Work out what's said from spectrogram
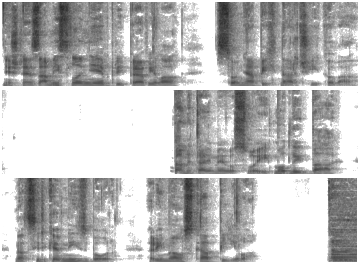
Dnešné zamyslenie pripravila Sonia Pichnarčíková. Pamätajme vo svojich modlitbách na cirkevný zbor Rimavská píla. thank you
